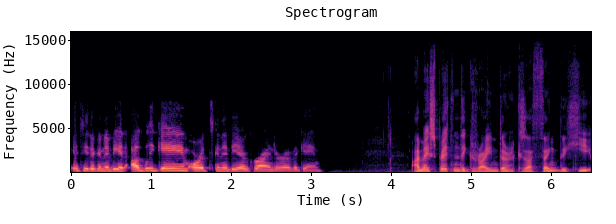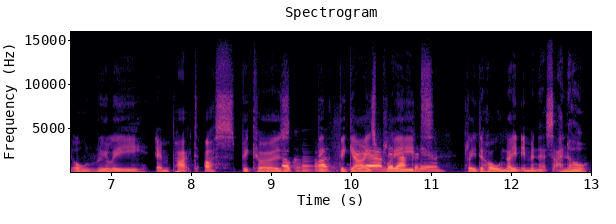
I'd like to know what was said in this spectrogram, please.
it's either going to be an ugly game or it's going to be a grinder of a game. I'm expecting the grinder because I think the heat will really impact us because Oh, the, the guys Yeah, played played the whole 90 minutes. I know,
